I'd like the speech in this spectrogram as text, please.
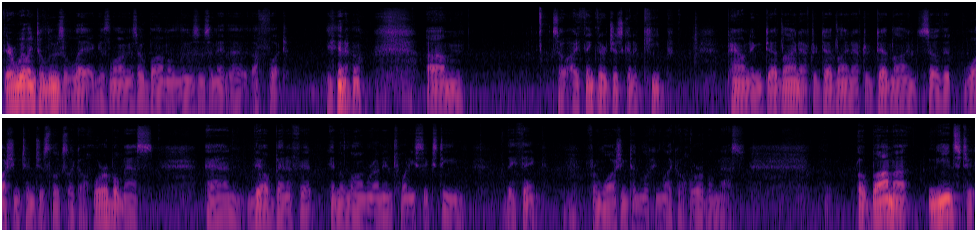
they're willing to lose a leg as long as Obama loses an, a, a, foot you know? Um, so I think they're just going to keep pounding deadline after deadline after deadline so that Washington just looks like a horrible mess and they'll benefit in the long run in 2016 they think from Washington looking like a horrible mess. Obama needs to,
